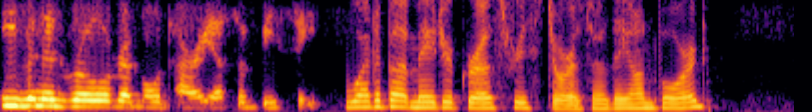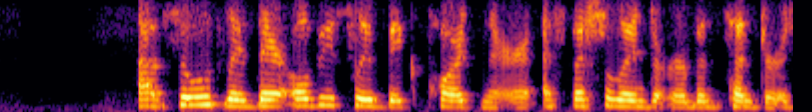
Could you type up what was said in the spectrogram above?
even in rural, remote areas of BC. What about major grocery stores? Are they on board? Absolutely. They're obviously a big partner, especially in the urban centers.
